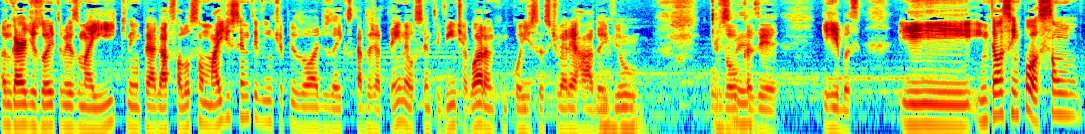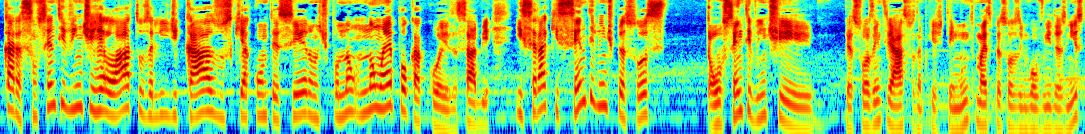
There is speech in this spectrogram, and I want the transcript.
Hangar 18 mesmo aí, que nem o PH falou, são mais de 120 episódios aí que os caras já tem, né, os 120 agora, me corrija se eu estiver errado aí, uhum. viu, os Ocas e e Ribas. E então assim, pô, são, cara, são 120 relatos ali de casos que aconteceram, tipo, não, não é pouca coisa, sabe? E será que 120 pessoas ou 120 pessoas entre aspas, né, porque tem muito mais pessoas envolvidas nisso,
